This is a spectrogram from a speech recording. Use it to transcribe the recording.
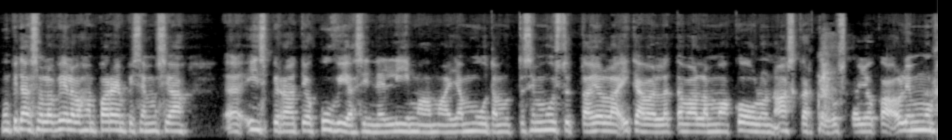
Mun pitäisi olla vielä vähän parempi semmoisia inspiraatiokuvia sinne liimaamaan ja muuta, mutta se muistuttaa jollain ikävällä tavalla mua koulun askartelusta, joka oli mulle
